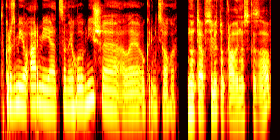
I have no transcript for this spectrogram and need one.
Так розумію, армія це найголовніше, але окрім цього. Ну, ти абсолютно правильно сказав.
